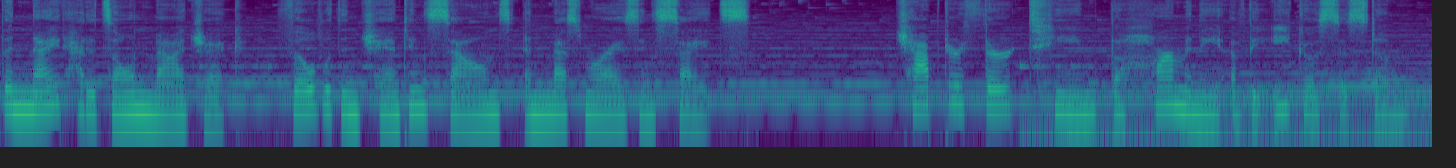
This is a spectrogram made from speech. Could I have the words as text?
The night had its own magic, filled with enchanting sounds and mesmerizing sights. Chapter 13 The Harmony of the Ecosystem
